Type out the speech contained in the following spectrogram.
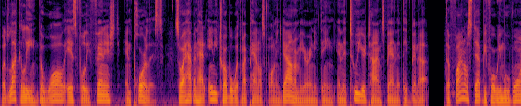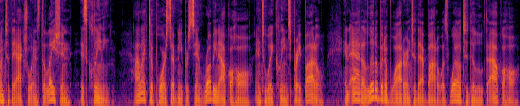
but luckily the wall is fully finished and poreless, so I haven't had any trouble with my panels falling down on me or anything in the two year time span that they've been up. The final step before we move on to the actual installation is cleaning. I like to pour 70% rubbing alcohol into a clean spray bottle and add a little bit of water into that bottle as well to dilute the alcohol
